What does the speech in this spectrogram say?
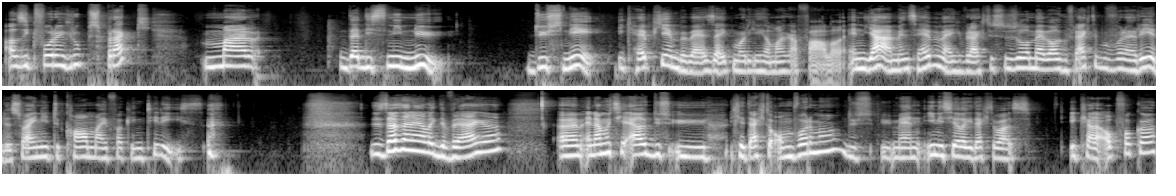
als ik voor een groep sprak. Maar dat is niet nu. Dus nee, ik heb geen bewijs dat ik morgen helemaal ga falen. En ja, mensen hebben mij gevraagd, dus ze zullen mij wel gevraagd hebben voor een reden. So I need to calm my fucking titties. dus dat zijn eigenlijk de vragen. Ehm, en dan moet je eigenlijk dus je gedachten omvormen. Dus mijn initiële gedachte was, ik ga dat opfokken.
